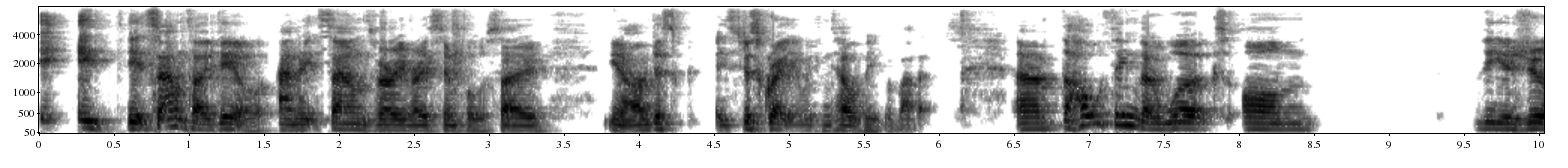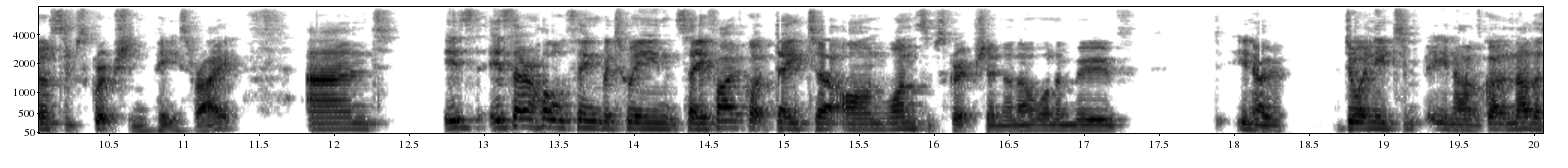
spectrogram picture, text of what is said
it, it, it sounds ideal and it sounds very, very simple. So, you know, I'm just, it's just great that we can tell people about it. Um, the whole thing though works on the Azure subscription piece, right? And is is there a whole thing between, say, if I've got data on one subscription and I want to move, you know, do I need to, you know, I've got another,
